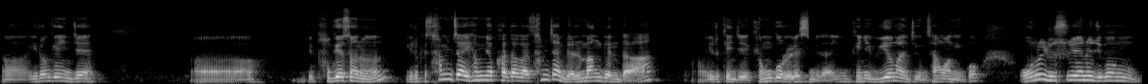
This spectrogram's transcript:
어, 이런 게 이제 어, 이제 북에서는 이렇게 삼자 협력하다가 삼자 멸망된다. 어, 이렇게 이제 경고를 했습니다. 굉장히 위험한 지금 상황이고 오늘 뉴스에는 지금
